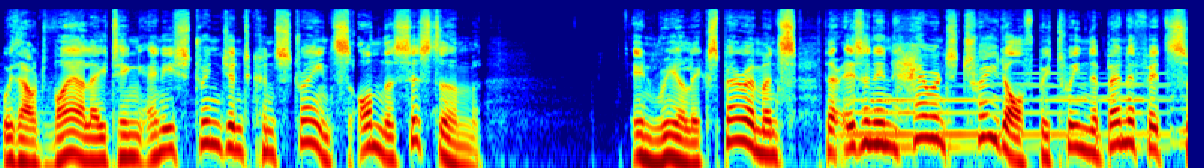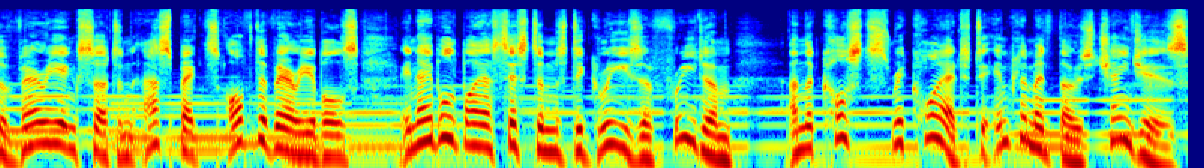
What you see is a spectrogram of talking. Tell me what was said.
without violating any stringent constraints on the system. In real experiments, there is an inherent trade off between the benefits of varying certain aspects of the variables enabled by a system's degrees of freedom and the costs required to implement those changes.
